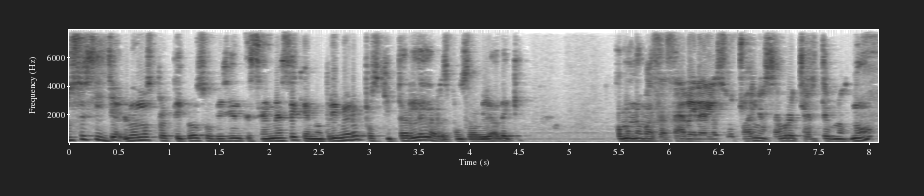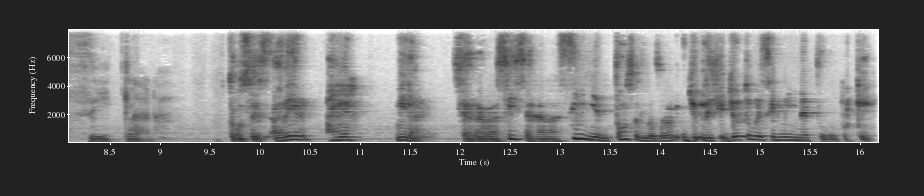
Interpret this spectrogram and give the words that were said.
no sé si ya lo hemos practicado suficiente, se me hace que no. Primero, pues quitarle la responsabilidad de que, ¿cómo no vas a saber a los ocho años abrocharte unos, no? Sí, claro. Entonces, a ver, a ver, mira, se agarra así, se agarra así, y entonces los yo le dije, yo te voy a decir mi método, porque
